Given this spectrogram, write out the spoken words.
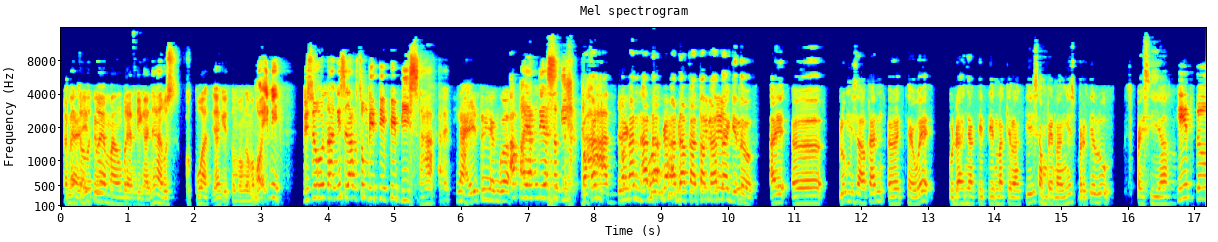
Karena Nah, cowok itu. tuh emang brandingannya harus kuat ya gitu mau nggak mau. Oh ini disuruh nangis langsung di TV bisa. Nah itu yang gue Apa yang dia sedih? Bahkan Ya, bahkan ada ada kata-kata itu. gitu. Ay, eh, lu misalkan eh, cewek udah nyakitin laki-laki sampai nangis berarti lu spesial. itu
